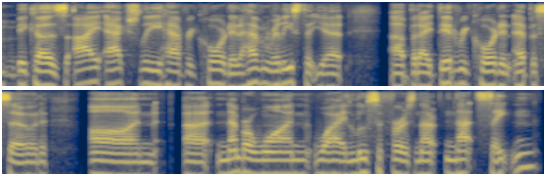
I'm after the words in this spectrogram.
mm-hmm. because I actually have recorded. I haven't released it yet, uh, but I did record an episode on uh, number one, why Lucifer is not, not Satan,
